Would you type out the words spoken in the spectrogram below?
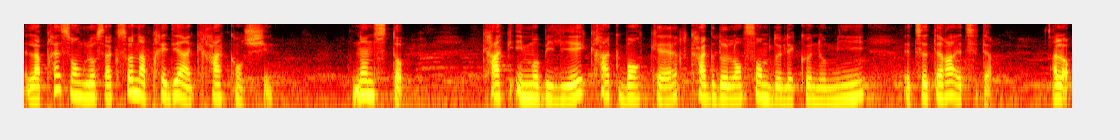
la presse anglo-saxonne a prédit un crack en Chine, non-stop. Crack immobilier, crack bancaire, crack de l'ensemble de l'économie, etc., etc. Alors,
